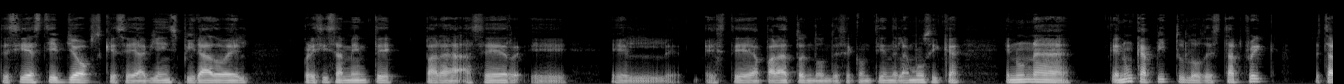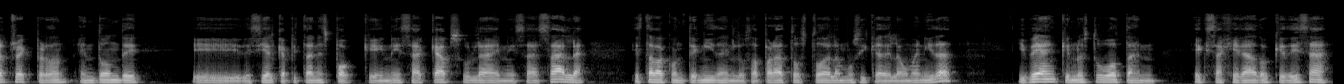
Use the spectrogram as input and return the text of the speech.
Decía Steve Jobs que se había inspirado él precisamente para hacer eh, este aparato en donde se contiene la música en una en un capítulo de Star Trek Star Trek perdón en donde eh, decía el capitán Spock que en esa cápsula en esa sala estaba contenida en los aparatos toda la música de la humanidad, y vean que no estuvo tan exagerado que de esa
